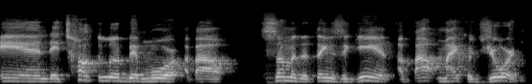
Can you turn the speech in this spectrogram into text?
and they talked a little bit more about some of the things again about Michael Jordan.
